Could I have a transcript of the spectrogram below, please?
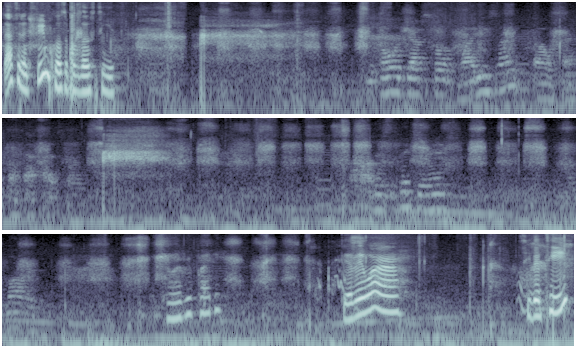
That's an extreme close-up of those teeth. Show everybody. There they were. See the teeth?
